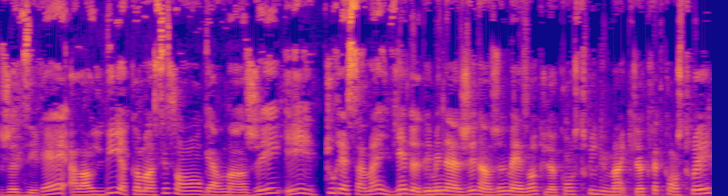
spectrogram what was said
je dirais. Alors, lui, il a commencé son garde-manger et tout récemment, il vient de déménager dans une maison qu'il a construit lui-même, qu'il a fait construire,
